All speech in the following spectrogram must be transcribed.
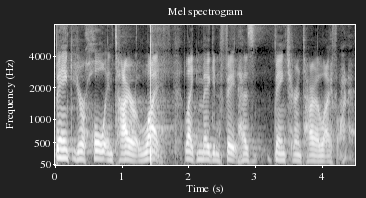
bank your whole entire life, like Megan Fate has banked her entire life on it.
